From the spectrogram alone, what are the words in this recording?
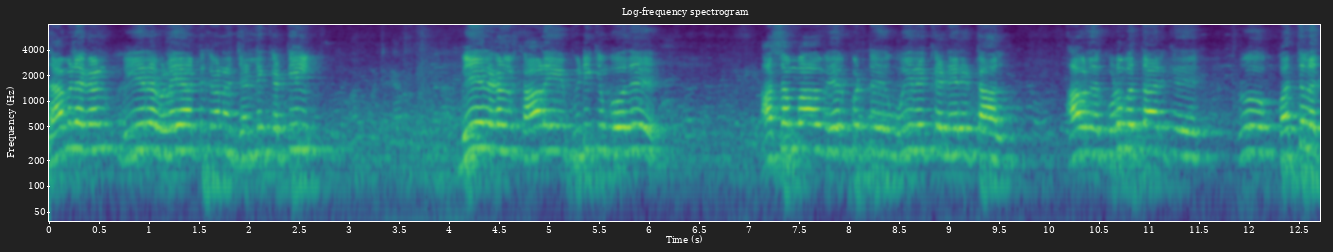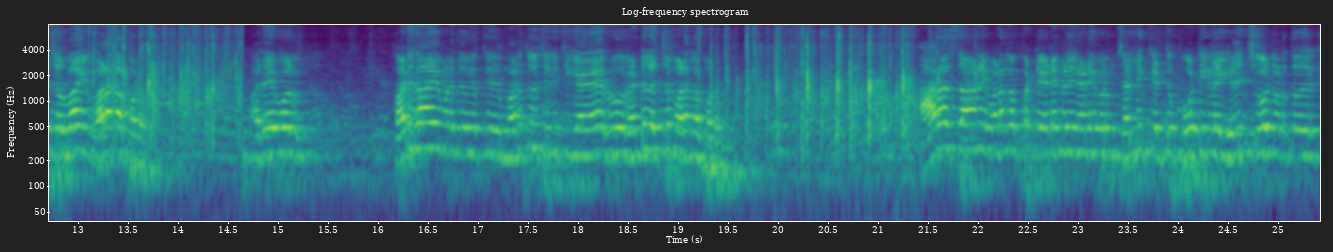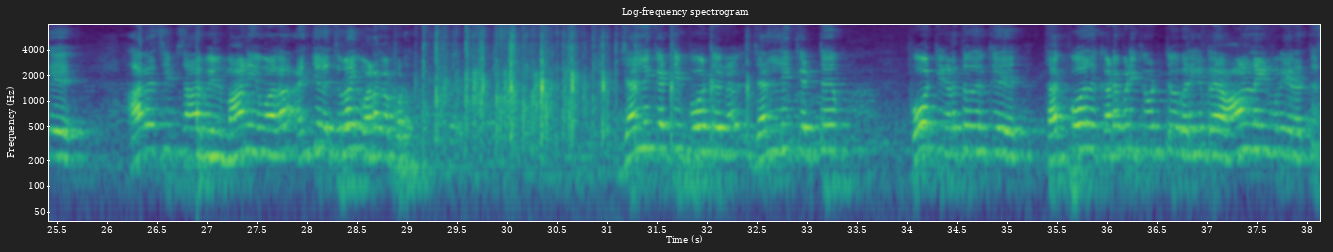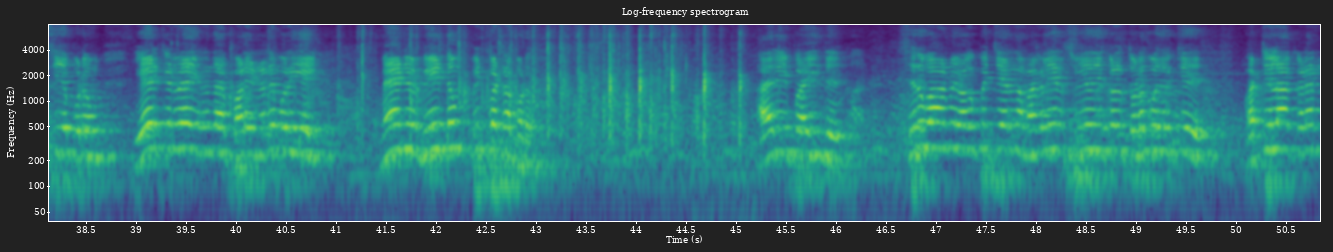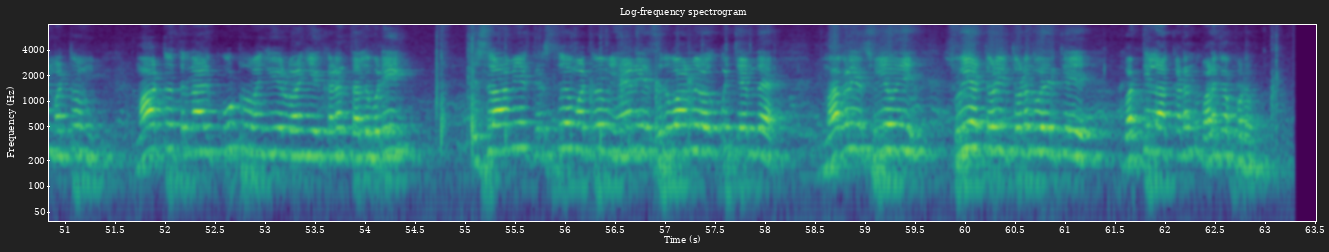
தமிழர்கள் வீர விளையாட்டுக்கான ஜல்லிக்கட்டில் வீரர்கள் காளையை பிடிக்கும் போது அசம்பாவம் ஏற்பட்டு உயிரிழக்க நேரிட்டால் அவரது குடும்பத்தாருக்கு ரூ பத்து லட்சம் ரூபாய் வழங்கப்படும். அதேபோல் படுகாயமடைந்தவர்களுக்கு மருத்துவ சிகிச்சைக்காக ரூ ரெண்டு லட்சம் வழங்கப்படும். அரசாணை வழங்கப்பட்ட இடங்களில் நடைபெறும் ஜல்லிக்கட்டு போட்டிகளை எழுச்சியோடு நடத்துவதற்கு அரசின் சார்பில் மானியமாக அஞ்சு லட்சம் ரூபாய் வழங்கப்படும். ஜல்லிக்கட்டு போட்டு ஜல்லிக்கட்டு போட்டி நடத்துவதற்கு தற்போது கடைபிடிக்கப்பட்டு வருகின்ற ஆன்லைன் முறையை ரத்து செய்யப்படும். ஏற்கனவே இருந்த பழைய நடைமுறையை மேனுவல் மீண்டும் பின்பற்றப்படும். அறிவிப்பு ஐந்து. சிறுபான்மை வகுப்பைச் சேர்ந்த மகளிர் சுயதொழில் தொடங்குவதற்கு வட்டிலா கடன் மற்றும் மாற்றுத்திறனாளி கூட்டு வங்கிகள் வாங்கிய கடன் தள்ளுபடி. இஸ்லாமிய கிறிஸ்துவ மற்றும் ஏனைய சிறுபான்மை வகுப்பைச் சேர்ந்த மகளிர் சுய சுய தொழில் தொடங்குவதற்கு வட்டில்லா கடன் வழங்கப்படும்.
